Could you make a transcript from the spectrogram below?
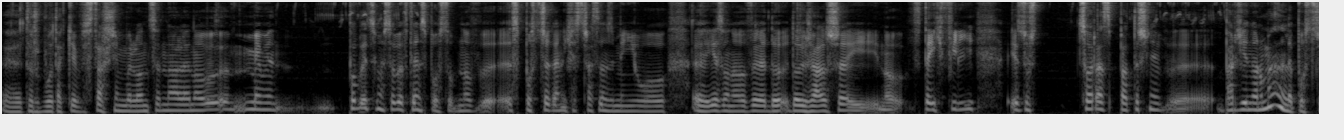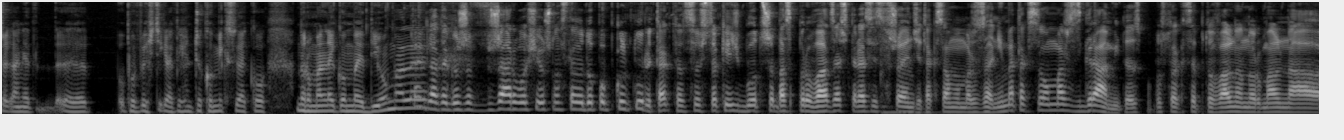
yy, to już było takie strasznie mylące, no ale no, miejmy, powiedzmy sobie w ten sposób, no, spostrzeganie się z czasem zmieniło, yy, jest ono o wiele do, dojrzalsze i no, w tej chwili jest już coraz praktycznie bardziej normalne postrzeganie opowieści graficznej czy komiksu jako normalnego medium, ale... Tak, dlatego, że wżarło się już na stałe do popkultury, tak? To coś, co kiedyś było trzeba sprowadzać, teraz jest wszędzie. Tak samo masz z anime, tak samo masz z grami. To jest po prostu akceptowalna, normalna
